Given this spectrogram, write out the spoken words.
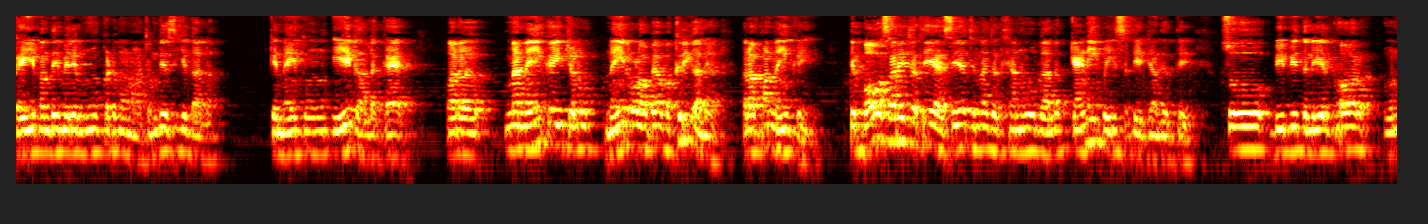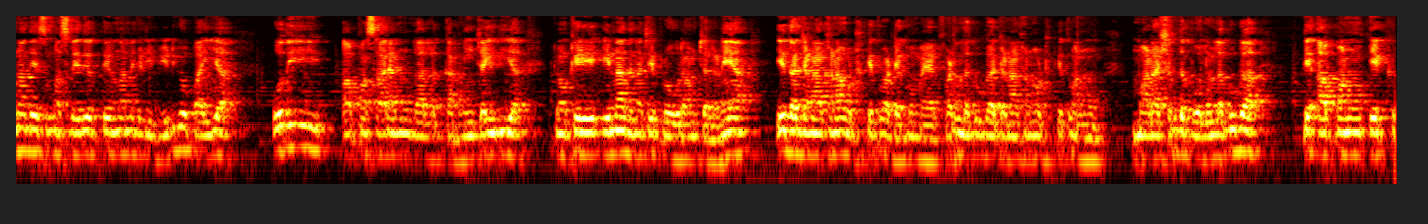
ਕਈ ਬੰਦੇ ਮੇਰੇ ਮੂੰਹ ਕਢਵਾਉਣਾ ਚਾਹੁੰਦੇ ਸੀ ਇਹ ਗੱਲ ਕਿ ਨਹੀਂ ਤੂੰ ਇਹ ਗੱਲ ਕਹਿ। ਪਰ ਮੈਂ ਨਹੀਂ ਕਹੀ, ਚਲੋ ਨਹੀਂ ਰੌਲਾ ਪਿਆ, ਵੱਖਰੀ ਗੱਲ ਆ, ਪਰ ਆਪਾਂ ਨਹੀਂ ਕਹੀ। ਤੇ ਬਹੁਤ ਸਾਰੇ ਜਥੇ ਐਸੇ ਆ ਜਿਨ੍ਹਾਂ ਜਥਿਆਂ ਨੂੰ ਉਹ ਗੱਲ ਕਹਿਣੀ ਪਈ ਸਟੇਜਾਂ ਦੇ ਉੱਤੇ। ਸੋ ਬੀਬੀ ਦਲੇਰ ਕੌਰ, ਉਹਨਾਂ ਦੇ ਇਸ ਮਸਲੇ ਦੇ ਉੱਤੇ ਉਹਨਾਂ ਨੇ ਜਿਹੜੀ ਵੀਡੀਓ ਪਾਈ ਆ ਉਹਦੀ ਆਪਾਂ ਸਾਰਿਆਂ ਨੂੰ ਗੱਲ ਕਰਨੀ ਚਾਹੀਦੀ ਆ, ਕਿਉਂਕਿ ਇਹਨਾਂ ਦਿਨਾਂ 'ਚ ਪ੍ਰੋਗਰਾਮ ਚੱਲਣੇ ਆ। ਇਹਦਾ ਜਣਾ ਖਣਾ ਉੱਠ ਕੇ ਤੁਹਾਡੇ ਕੋਲ ਮੈਕ ਫੜਨ ਲੱਗੂਗਾ, ਜਣਾ ਖਣਾ ਉੱਠ ਕੇ ਤੁਹਾਨੂੰ ਮਾੜਾ ਸ਼ਬਦ ਬੋਲਣ ਲੱਗੂਗਾ ਤੇ ਆਪਾਂ ਨੂੰ ਇੱਕ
